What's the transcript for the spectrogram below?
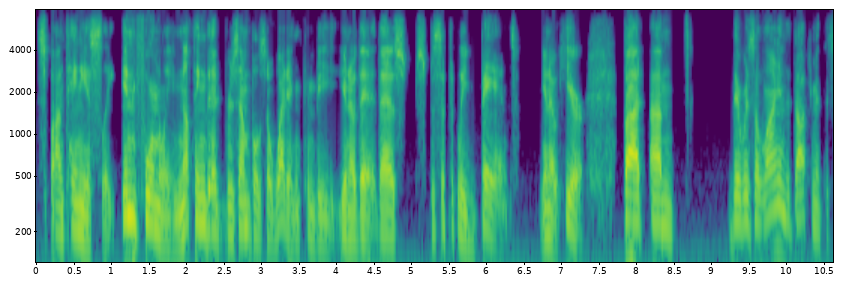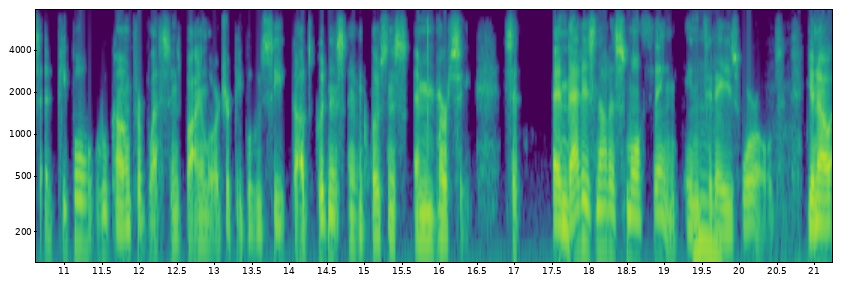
spontaneously, informally. Nothing that resembles a wedding can be, you know, that that is specifically banned you know, here. But um, there was a line in the document that said, "People who come for blessings, by and large, are people who seek God's goodness and closeness and mercy." He said, and that is not a small thing in Mm. today's world, you know,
